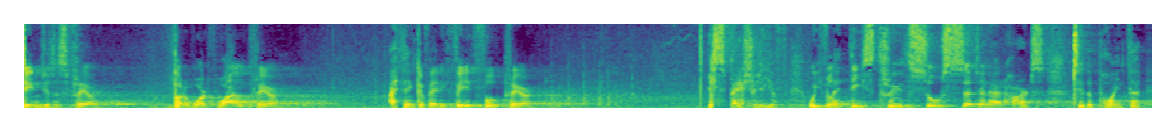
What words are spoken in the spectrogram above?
Dangerous prayer, but a worthwhile prayer. I think a very faithful prayer. Especially if we've let these truths so sit in our hearts to the point that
